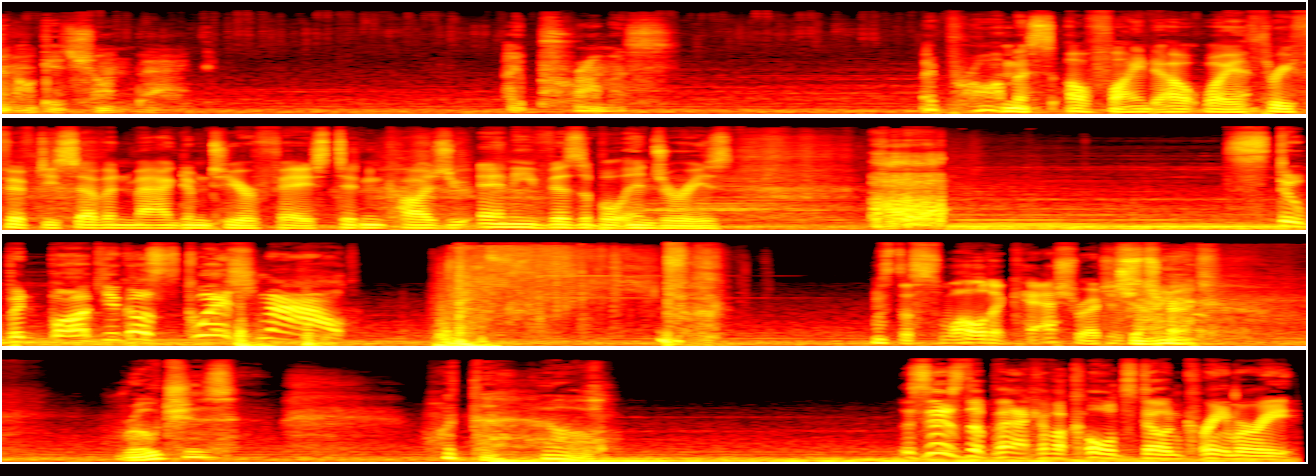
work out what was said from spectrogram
And I'll get Sean back. I promise. I promise I'll find out why a 357 Magnum to your face didn't cause you any visible injuries. Stupid bug, you go squish now! Must have swallowed a cash register. Giant Roaches? What the hell? This is the back of a Cold Stone Creamery.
